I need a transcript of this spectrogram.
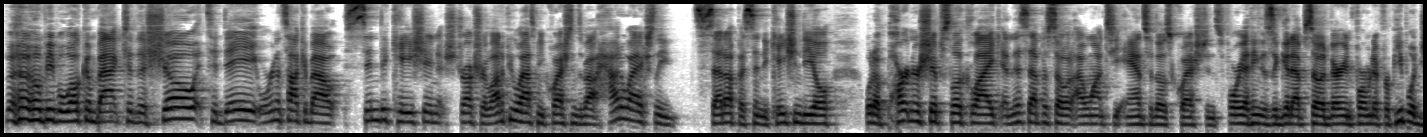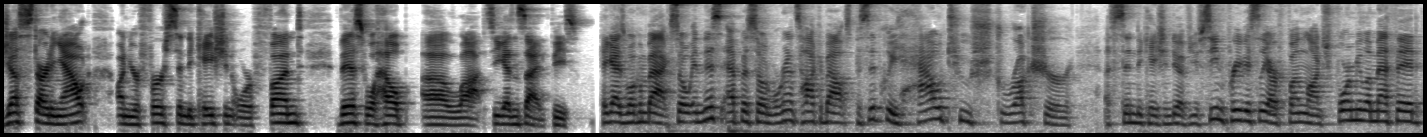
Boom, people, welcome back to the show. Today, we're going to talk about syndication structure. A lot of people ask me questions about how do I actually set up a syndication deal? What do partnerships look like? And this episode, I want to answer those questions for you. I think this is a good episode, very informative for people just starting out on your first syndication or fund. This will help a lot. See you guys inside. Peace. Hey guys, welcome back. So, in this episode, we're going to talk about specifically how to structure a syndication deal. If you've seen previously our fund launch formula method,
